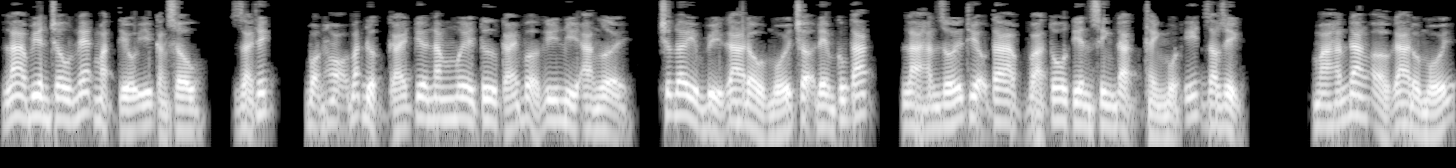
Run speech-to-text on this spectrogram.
la viên châu nét mặt tiêu ý càng sâu, giải thích, bọn họ bắt được cái kia năm mươi 54 cái vợ ghi nhì à người, trước đây vì ga đầu mối chợ đêm công tác, là hắn giới thiệu ta và tô tiên sinh đặt thành một ít giao dịch. Mà hắn đang ở ga đầu mối,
